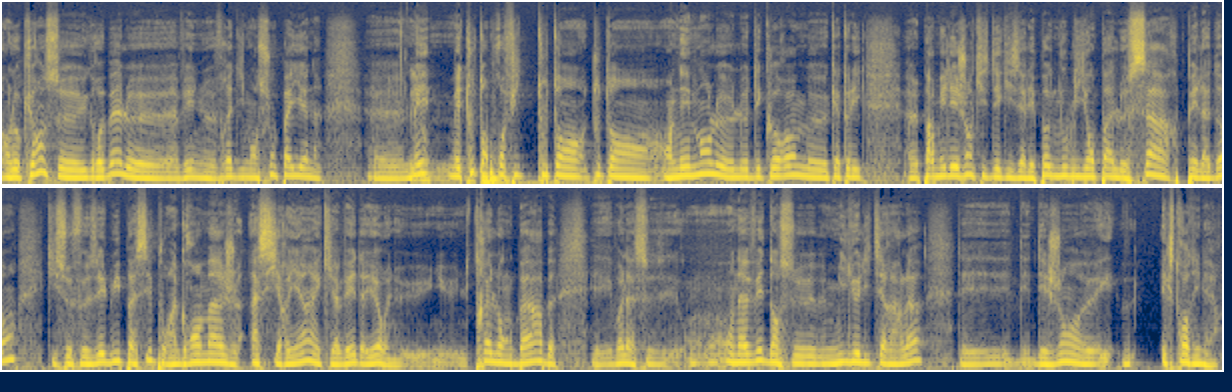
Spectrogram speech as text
en l'occurrence, Hugues Rebel avait une vraie dimension païenne. Mais, mais tout en profite, tout en, tout en, en aimant le, le décorum euh, catholique. Euh, parmi les gens qui se déguisaient à l'époque, n'oublions pas le Sar Péladan, qui se faisait lui passer pour un grand mage assyrien et qui avait d'ailleurs une, très longue barbe. Et voilà, ce- on, avait dans ce milieu littéraire-là des, gens euh, extraordinaires.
